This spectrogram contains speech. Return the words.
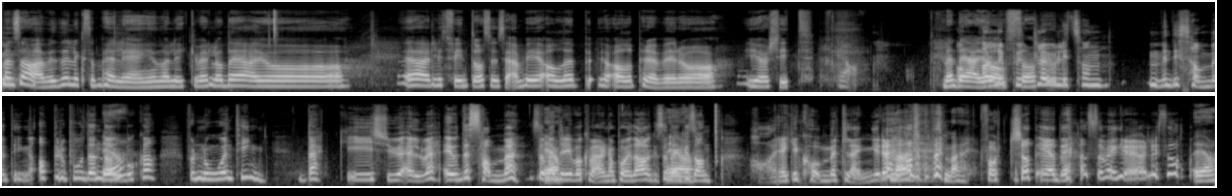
men så er vi det liksom hele gjengen allikevel, og det er jo ja, litt fint òg, syns jeg. Vi alle, alle prøver å gjøre sitt. Ja. Men det er og jo alle altså putler jo litt sånn med de samme tingene. Apropos den Ja. dagboka. For noen ting back i 2011 er jo det samme som Ja. jeg driver og kverner på i dag. Så det er Ja. sånn Har jeg ikke kommet lenger? Nei. Nei. fortsatt er det som er greia, liksom. Ja.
